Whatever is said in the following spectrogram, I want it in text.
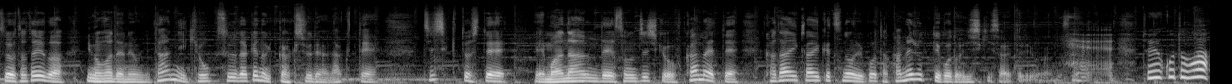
それは例えば今までのように単に記憶するだけの学習ではなくて知識としてえ学んでその知識を深めて課題解決能力を高めるっていうことを意識されているようなんですね。ということは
